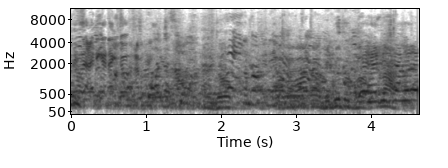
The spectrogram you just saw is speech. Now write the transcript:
বিছান। এই চেষ্টা করে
